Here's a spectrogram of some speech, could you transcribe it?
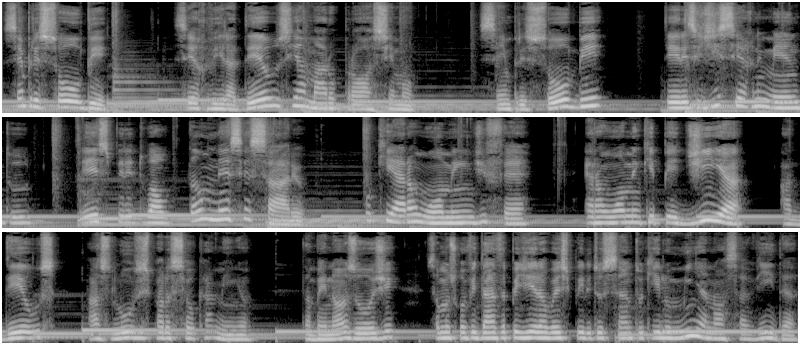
sempre soube servir a Deus e amar o próximo, sempre soube ter esse discernimento espiritual tão necessário, porque era um homem de fé era um homem que pedia a Deus as luzes para o seu caminho. Também nós hoje somos convidados a pedir ao Espírito Santo que ilumine a nossa vida,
